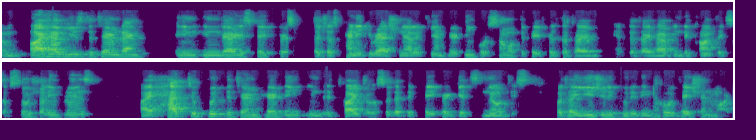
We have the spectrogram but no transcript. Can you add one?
Um, I have used the term language in, in various papers, such as panic irrationality and herding, or some of the papers that I, that I have in the context of social influence, I had to put the term herding in the title so that the paper gets noticed, but I usually put it in quotation mark,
